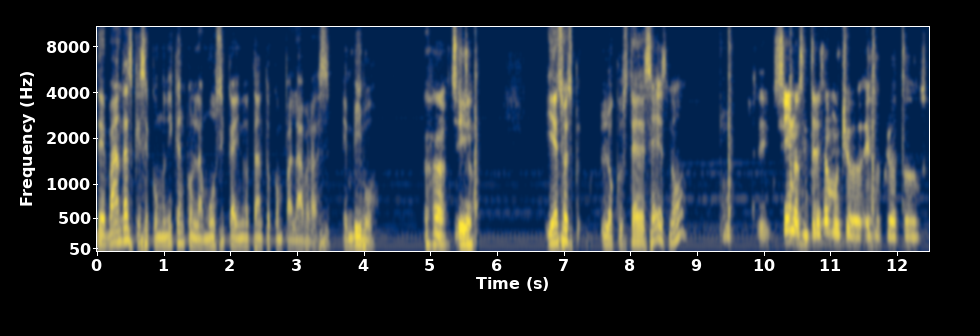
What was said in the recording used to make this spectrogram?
de bandas que se comunican con la música y no tanto con palabras en vivo. Ajá, sí. Y eso es lo que ustedes es, ¿no? Sí, sí, nos interesa mucho eso, creo, a todos.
